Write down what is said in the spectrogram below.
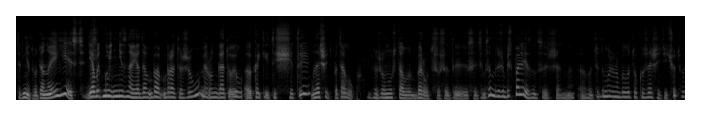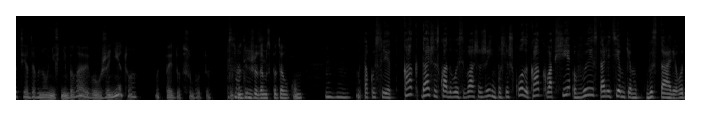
Так нет, вот она и есть. До я вот не, не знаю, я дам, брат уже умер, он готовил э, какие-то щиты зашить потолок, потому что он устал бороться с, этой, с этим самым, это же бесполезно совершенно. А вот это можно было только зашить. И что-то вот я давно у них не была, его уже нету. Вот пойду в субботу. Посмотрю, что там с потолком. Угу. Вот такой след. Как дальше складывалась ваша жизнь после школы? Как вообще вы стали тем, кем вы стали? Вот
